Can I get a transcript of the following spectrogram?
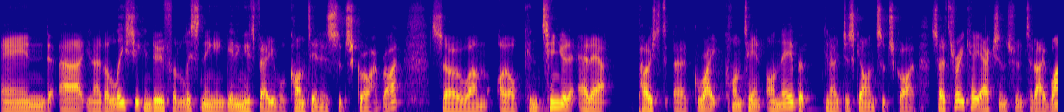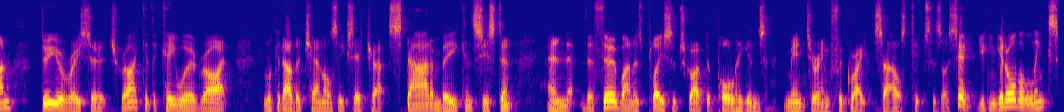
And, uh, you know, the least you can do for listening and getting this valuable content is subscribe, right? So um, I'll continue to add out post uh, great content on there, but you know, just go and subscribe. So three key actions from today. One, do your research, right? Get the keyword right, look at other channels, etc. Start and be consistent. And the third one is please subscribe to Paul Higgins Mentoring for great sales tips. As I said, you can get all the links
